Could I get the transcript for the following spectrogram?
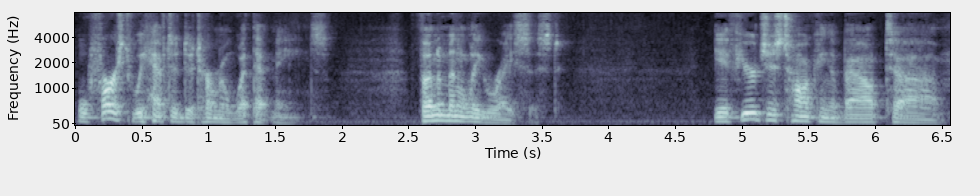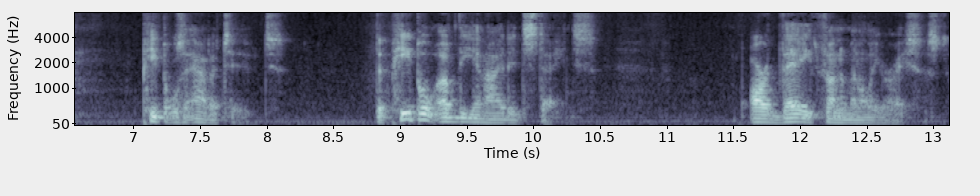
Well, first we have to determine what that means. Fundamentally racist. If you're just talking about uh, people's attitudes, the people of the United States, are they fundamentally racist?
